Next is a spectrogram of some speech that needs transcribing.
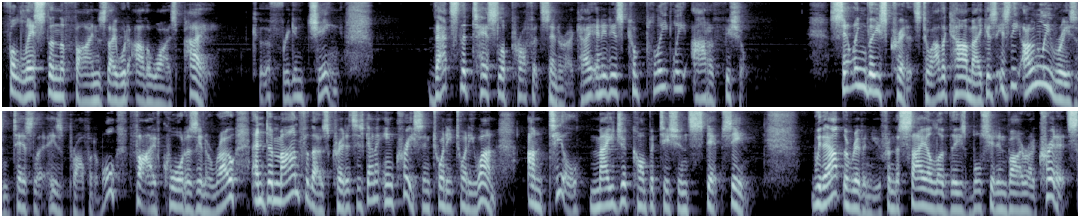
for less than the fines they would otherwise pay. Kerr friggin' ching. That's the Tesla profit center, okay? And it is completely artificial. Selling these credits to other car makers is the only reason Tesla is profitable, five quarters in a row, and demand for those credits is going to increase in 2021 until major competition steps in. Without the revenue from the sale of these bullshit Enviro credits,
